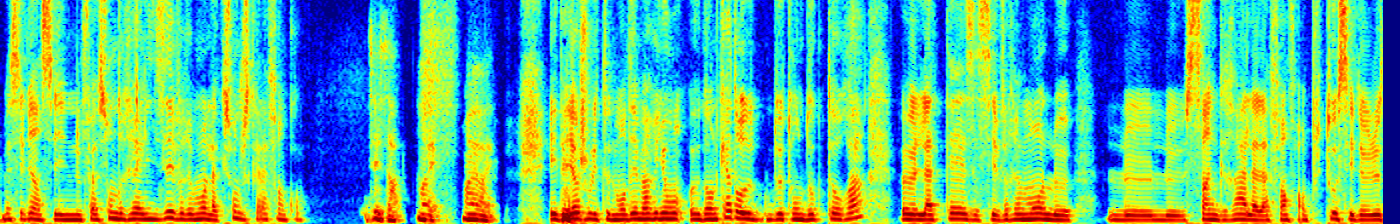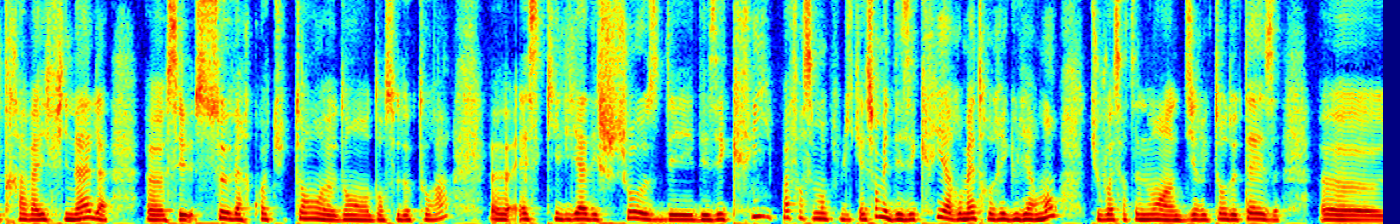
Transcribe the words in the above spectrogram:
Bah, c'est bien, c'est une façon de réaliser vraiment l'action jusqu'à la fin. quoi. C'est ça, ouais, ouais, ouais. Et d'ailleurs, je voulais te demander, Marion, euh, dans le cadre de ton doctorat, euh, la thèse, c'est vraiment le, le, le, Saint Graal à la fin, enfin plutôt c'est le, travail final, euh, c'est ce vers quoi tu tends euh, dans, dans, ce doctorat. Euh, est-ce qu'il y a des choses, des, des, écrits, pas forcément publications, mais des écrits à remettre régulièrement? Tu vois certainement un directeur de thèse de,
